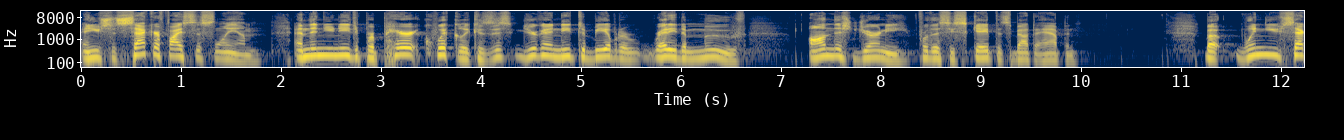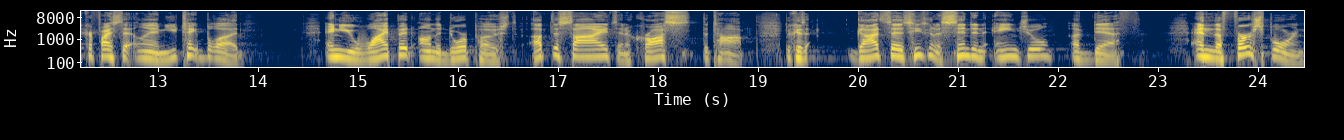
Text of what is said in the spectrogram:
and you should sacrifice this lamb and then you need to prepare it quickly because you're going to need to be able to ready to move on this journey for this escape that's about to happen. But when you sacrifice that lamb you take blood and you wipe it on the doorpost up the sides and across the top because god says he's going to send an angel of death and the firstborn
